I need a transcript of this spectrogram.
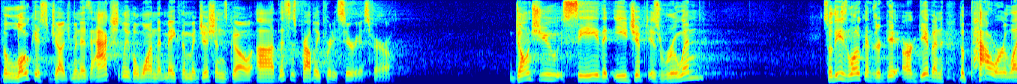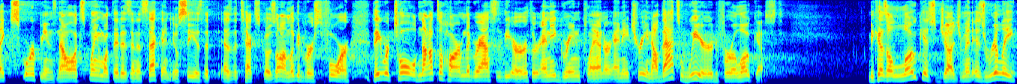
the locust judgment is actually the one that make the magicians go, uh, this is probably pretty serious, Pharaoh. Don't you see that Egypt is ruined? So these locusts are, are given the power like scorpions. Now I'll explain what that is in a second. You'll see as the, as the text goes on. Look at verse 4. They were told not to harm the grass of the earth or any green plant or any tree. Now that's weird for a locust. Because a locust judgment is really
